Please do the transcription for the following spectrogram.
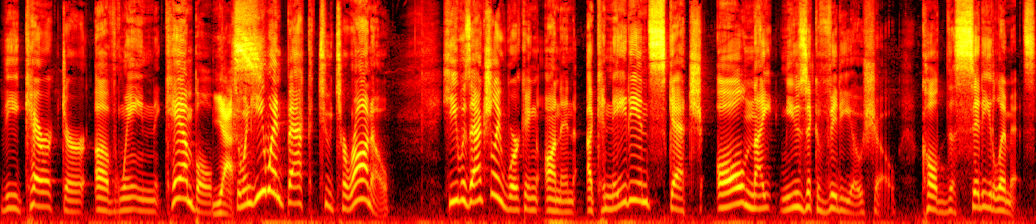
the character of Wayne Campbell. Yes. So when he went back to Toronto, he was actually working on an a Canadian sketch all night music video show called The City Limits.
